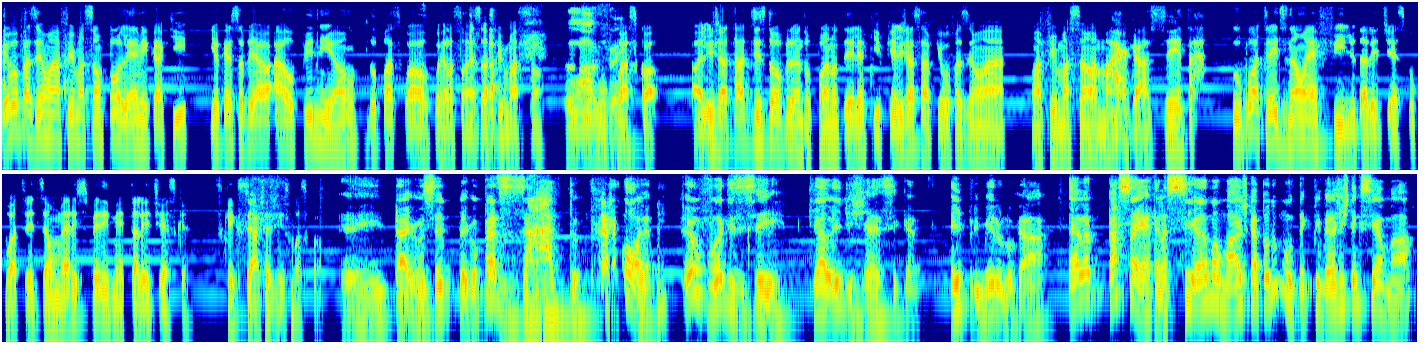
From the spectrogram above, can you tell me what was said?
eu vou fazer uma afirmação polêmica aqui e eu quero saber a, a opinião do Pascoal com relação a essa afirmação. Lá, o véio. Pascoal, ele já tá desdobrando o pano dele aqui, porque ele já sabe que eu vou fazer uma, uma afirmação amarga, azeda. O Poatrades não é filho da Lady Jessica. O Poatrades é um mero experimento da Lady Jessica. O que, que você acha disso, Pascoal? Eita, aí você pegou pesado. Olha, eu vou dizer que a Lady Jéssica, em primeiro lugar, ela tá certa, ela se ama mais do que a todo mundo. Tem que, primeiro a gente tem que se amar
